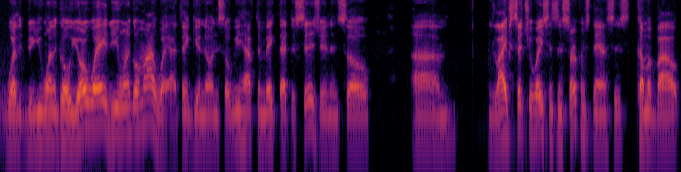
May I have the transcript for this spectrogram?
Whether do you want to go your way? Do you want to go my way? I think, you know, and so we have to make that decision. And so um, life situations and circumstances come about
